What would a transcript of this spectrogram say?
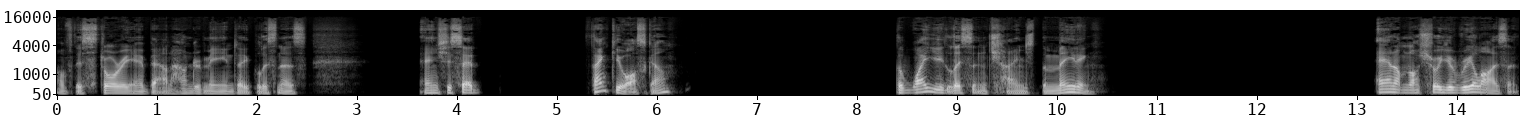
of this story about 100 million deep listeners. And she said, Thank you, Oscar the way you listen changed the meeting. And I'm not sure you realize it.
